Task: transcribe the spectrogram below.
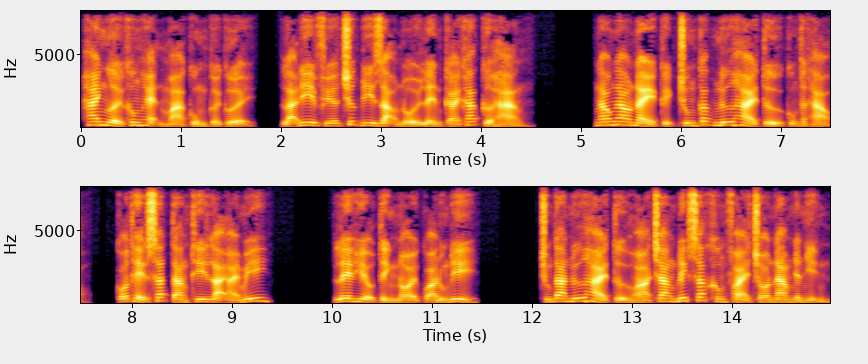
Hai người không hẹn mà cùng cười cười, lại đi phía trước đi dạo nổi lên cái khác cửa hàng. Ngao ngao này kịch chung các nữ hải tử cũng thật hảo, có thể sát tang thi lại ái Mỹ. Lê Hiểu Tình nói quá đúng đi. Chúng ta nữ hải tử hóa trang đích sắc không phải cho nam nhân nhìn,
